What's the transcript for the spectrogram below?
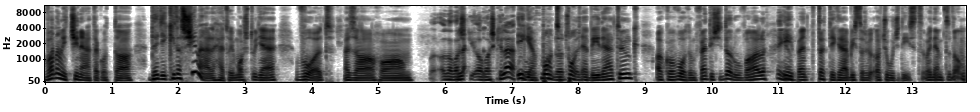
Valamit csináltak ott a... De egyébként az simán lehet, hogy most ugye volt ez a... Ha, a vaski, a vaski látó? Igen, pont, Mondod, pont hogy... ebédeltünk, akkor voltunk fent, és Darúval Igen. éppen tették rá biztos a csúcsdíszt, vagy nem tudom.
